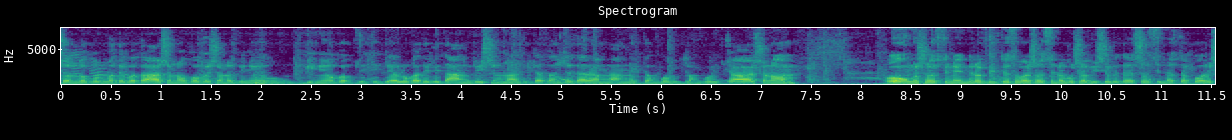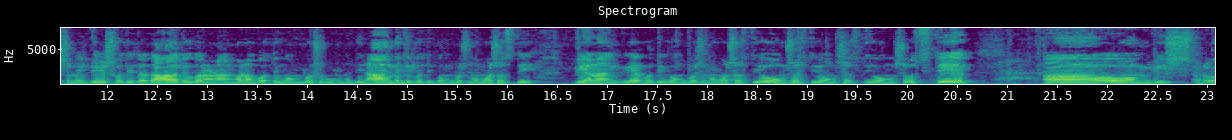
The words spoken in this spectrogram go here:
চন্দ্র কুর্ম দেবতা আসন উপবেশন বিনিয়োগ বিনিয়োগ প্রীতি তাং বিষ্ণুনা দিতাতঞ্চ দ্বারাং মাংনিত্যং পবিত্রং ওং স্বস্তিনেন্দ্র বিদ্যসভা স্বস্তিন ভূষা বিশ্ববিদ্যালয় স্বস্তিনস্তা পরিশ্রমী বৃহস্পতি তদাহাতু করণ আঙ্গলম, পতি গঙ্গস দিন নিপতি গঙ্গস মম স্বস্তি, ক্রিয়ানাং ক্রিয়াপতি গঙ্গস মম স্বস্তি, ওং স্বস্তি ওং স্বস্তি ওং স্বস্তি। ওং বিষ্ণু।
